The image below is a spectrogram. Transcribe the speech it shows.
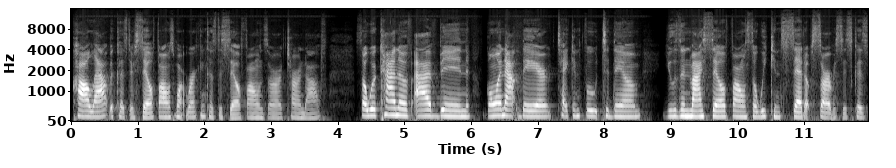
call out because their cell phones weren't working because the cell phones are turned off. So we're kind of, I've been going out there, taking food to them, using my cell phone so we can set up services because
